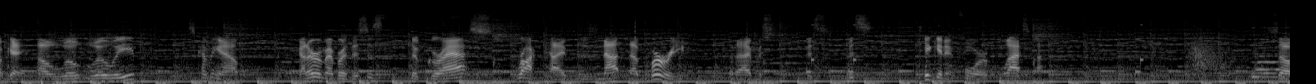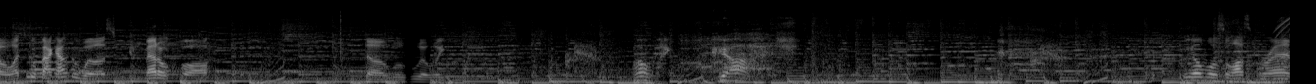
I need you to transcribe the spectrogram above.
Okay, oh, Lil Lily is coming out. Gotta remember, this is the grass rock type. This is not the Murray that I mis, mis, mis taking it for last time. So let's go back out into Willis. We can Metal Claw the Lily. Oh my gosh. We almost lost Ren.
